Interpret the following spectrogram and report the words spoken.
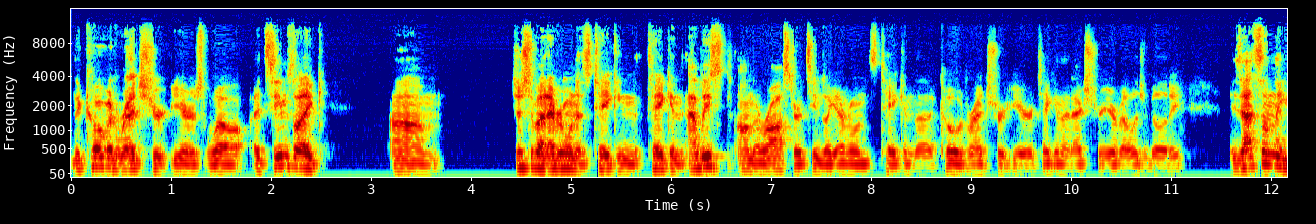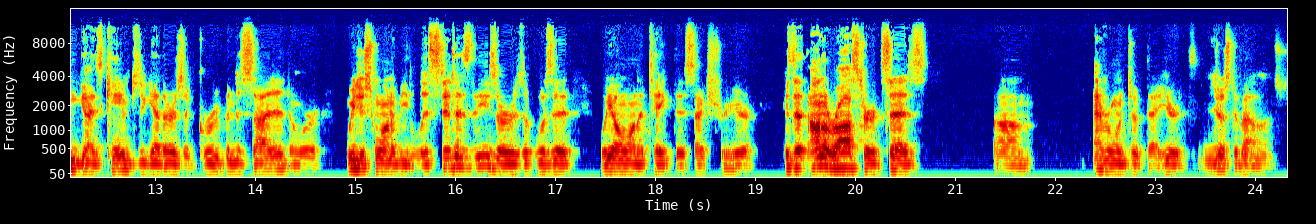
the COVID redshirt year as well. It seems like um, just about everyone is taking taken at least on the roster. It seems like everyone's taken the COVID redshirt year, taking that extra year of eligibility. Is that something you guys came together as a group and decided, or we just want to be listed as these, or is it was it we all want to take this extra year? Because on the roster it says um, everyone took that year, Yeah, just about. much.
